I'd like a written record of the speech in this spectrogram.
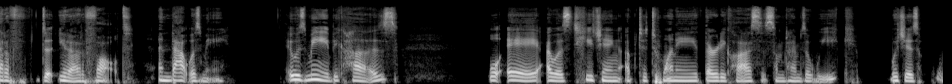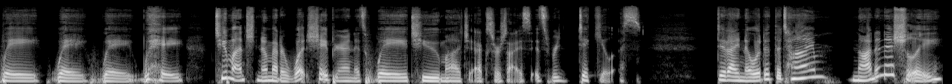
at a, you know, at a fault. And that was me. It was me because, well, A, I was teaching up to 20, 30 classes sometimes a week which is way, way, way, way too much. No matter what shape you're in, it's way too much exercise. It's ridiculous. Did I know it at the time? Not initially.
